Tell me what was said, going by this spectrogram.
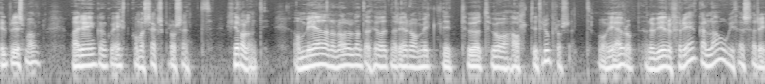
heilbriðismál væri engangu 1,6% hér á landi á meðan að Norrlanda þjóðurnar eru á milli 2-2,5-3% og í Evróp, þannig að við erum freka lág í þessari,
